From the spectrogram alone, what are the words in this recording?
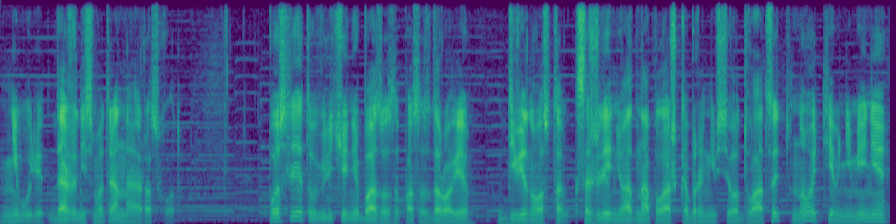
не будет, даже несмотря на расход. После этого увеличение базового запаса здоровья 90. К сожалению, одна плашка брони всего 20, но тем не менее,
